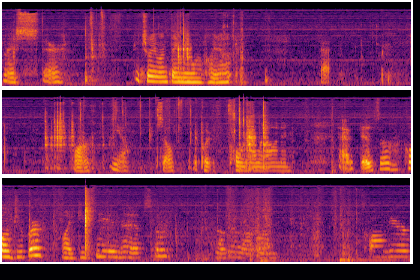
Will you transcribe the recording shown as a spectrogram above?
nice there. Actually, one thing I want to point out that, or yeah, so I put a clone helmet on and act as a clone trooper, like you see in that episode. I'll go um, call here.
